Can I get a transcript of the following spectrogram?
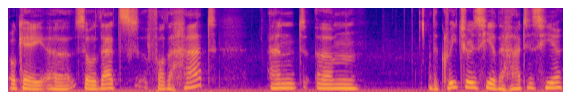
Okay, uh, so that's for the hat, and um, the creature is here, the hat is here.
